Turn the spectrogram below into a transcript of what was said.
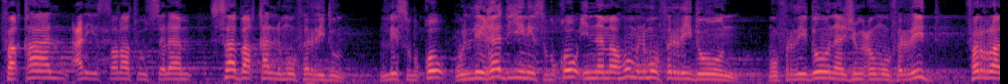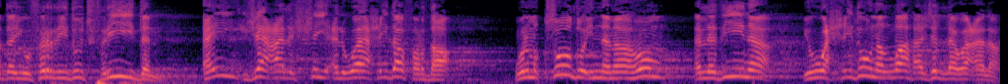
فقال عليه الصلاة والسلام سبق المفردون. اللي سبقوا واللي غاديين يسبقوا إنما هم المفردون. مفردون جمع مفرد فرد يفرد تفريدا أي جعل الشيء الواحد فردا والمقصود إنما هم الذين يوحدون الله جل وعلا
